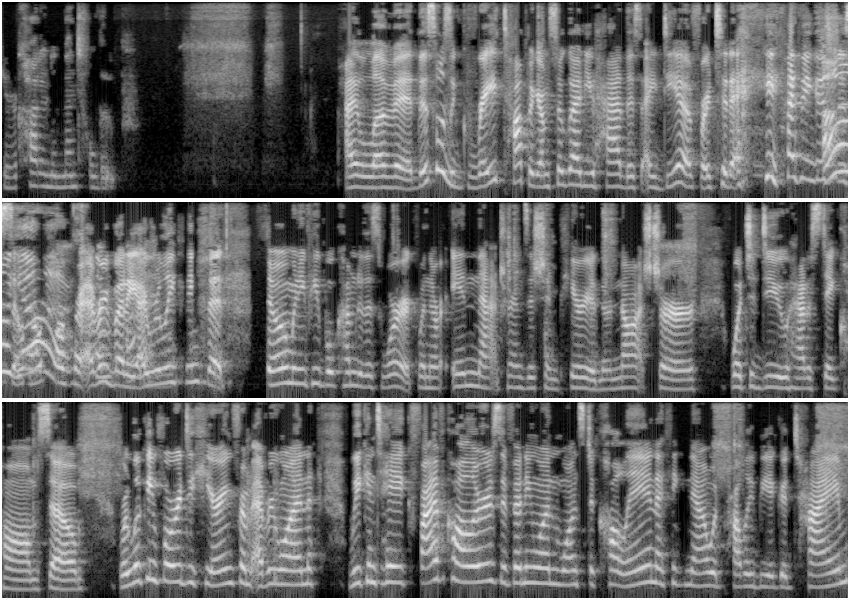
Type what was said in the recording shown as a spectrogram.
you're caught in a mental loop. I love it. This was a great topic. I'm so glad you had this idea for today. I think it's oh, just so yeah, helpful for everybody. Fun. I really think that so many people come to this work when they're in that transition period. They're not sure what to do, how to stay calm. So we're looking forward to hearing from everyone. We can take five callers if anyone wants to call in. I think now would probably be a good time.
